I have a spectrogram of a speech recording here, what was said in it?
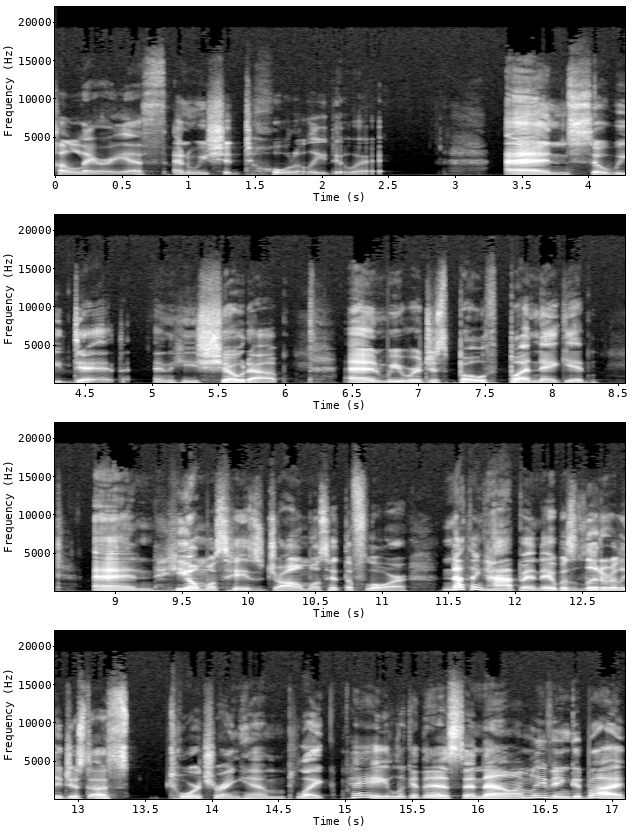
hilarious and we should totally do it. And so we did. And he showed up and we were just both butt naked. And he almost his jaw almost hit the floor. Nothing happened. It was literally just us torturing him like, "Hey, look at this." And now I'm leaving. Goodbye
